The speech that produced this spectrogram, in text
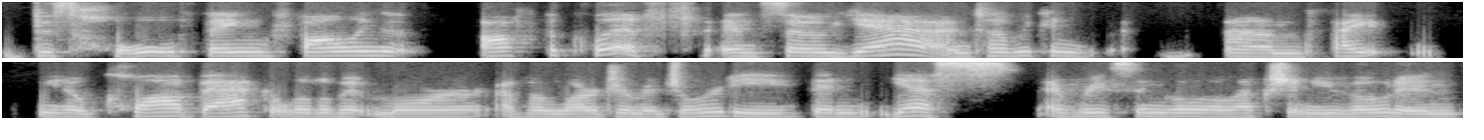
this whole thing falling off the cliff. And so, yeah, until we can um, fight, you know, claw back a little bit more of a larger majority, then yes, every single election you vote in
